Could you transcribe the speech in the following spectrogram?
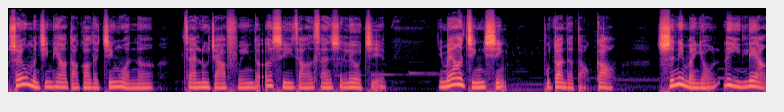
所以，我们今天要祷告的经文呢，在路加福音的二十一章三十六节：你们要警醒，不断的祷告，使你们有力量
